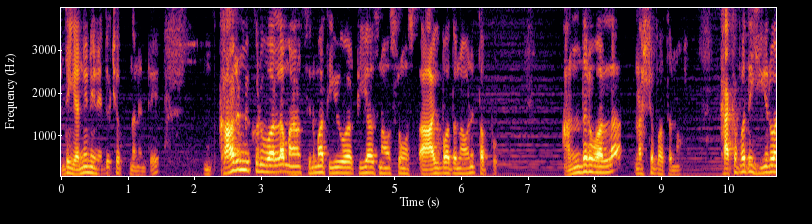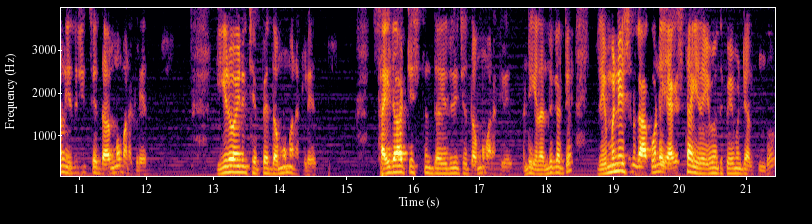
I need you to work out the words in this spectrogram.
అంటే ఇవన్నీ నేను ఎందుకు చెప్తున్నానంటే కార్మికుడి వల్ల మనం సినిమా తీయ తీయాల్సిన అవసరం ఆగిపోతున్నామని తప్పు. అందరి వల్ల నష్టపోతున్నాం. కాకపోతే హీరోని ఎదిరించే దమ్ము మనకు లేదు. హీరోయిన్కి చెప్పే దమ్ము మనకు లేదు. సైడ్ ఆర్టిస్ట్ని ఎదిరించే దమ్ము మనకు లేదు. అంటే ఇలా ఎందుకంటే రెమ్యునేషన్ కాకుండా ఎక్స్ట్రా ఏమైతే పేమెంట్ వెళ్తుందో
